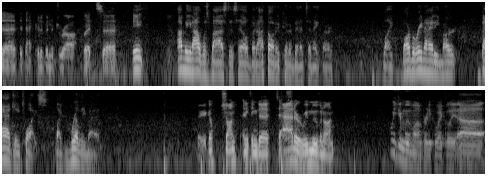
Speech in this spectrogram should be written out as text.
uh, that that could have been a draw, but uh, It I mean, I was biased as hell, but I thought it could have been a 10-8 third. Like Barberena had him hurt badly twice, like really bad. there you go. Sean, anything to, to add, or are we moving on? We can move on pretty quickly. Uh,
